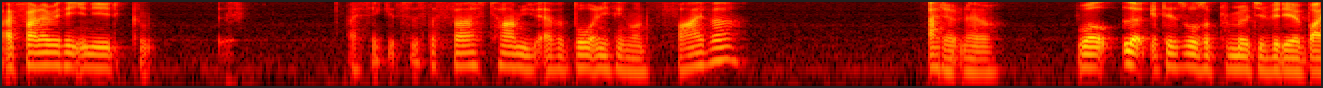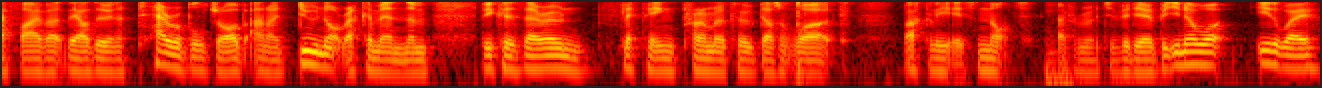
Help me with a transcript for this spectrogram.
I find everything you need. I think it's just the first time you've ever bought anything on Fiverr. I don't know. Well, look, if this was a promoted video by Fiverr, they are doing a terrible job and I do not recommend them because their own flipping promo code doesn't work. Luckily, it's not a promoted video, but you know what? Either way,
